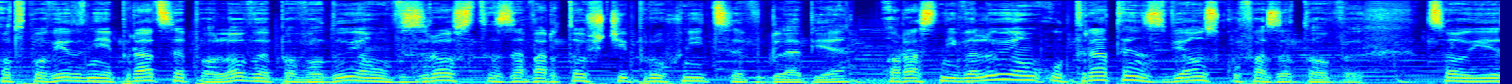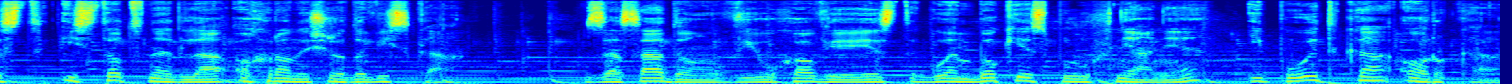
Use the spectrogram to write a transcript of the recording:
Odpowiednie prace polowe powodują wzrost zawartości próchnicy w glebie oraz niwelują utratę związków azotowych, co jest istotne dla ochrony środowiska. Zasadą w Juchowie jest głębokie spulchnianie i płytka orka.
